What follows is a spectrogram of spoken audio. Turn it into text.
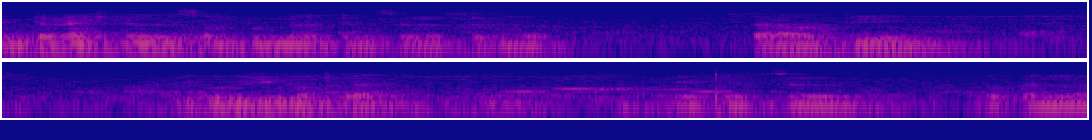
इंटरनॅशनल संपूर्ण त्यांचं सगळं स्तरावरती जे गुरुजी बघतात हे त्यांचं लोकांना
